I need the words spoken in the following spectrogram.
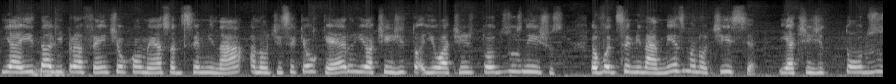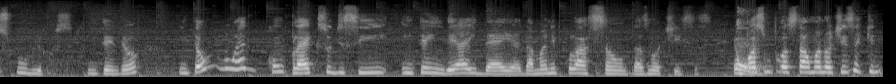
E aí, uhum. dali para frente, eu começo a disseminar a notícia que eu quero e eu, atingi e eu atingo todos os nichos. Eu vou disseminar a mesma notícia e atingir todos os públicos, entendeu? Então, não é complexo de se entender a ideia da manipulação das notícias. Eu é. posso postar uma notícia que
